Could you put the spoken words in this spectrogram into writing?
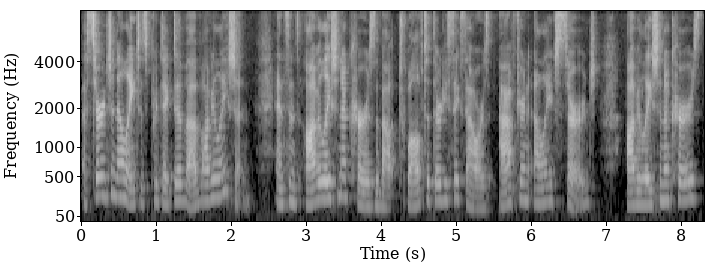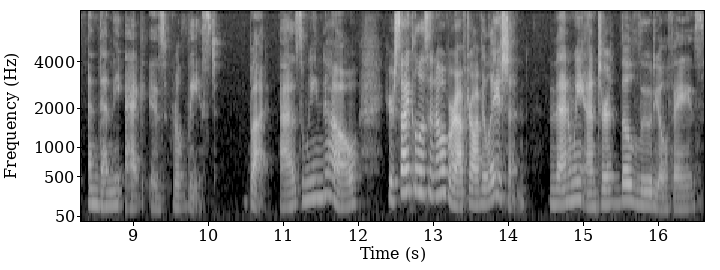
A surge in LH is predictive of ovulation, and since ovulation occurs about 12 to 36 hours after an LH surge, ovulation occurs and then the egg is released. But as we know, your cycle isn't over after ovulation. Then we enter the luteal phase.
